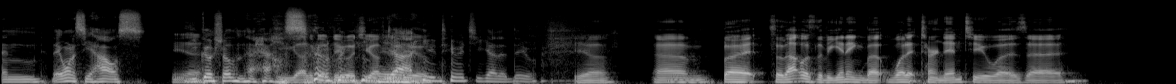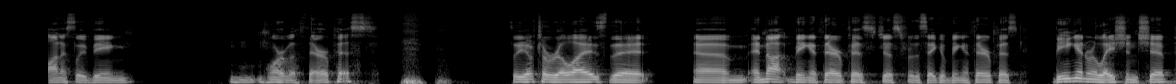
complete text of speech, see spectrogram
and they want to see a house, yeah. you go show them the house. You gotta go do what you have to yeah, do. you do what you got to do. Yeah. Um, Mm. but so that was the beginning, but what it turned into was uh honestly being m- more of a therapist. so you have to realize that um and not being a therapist just for the sake of being a therapist, being in relationship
